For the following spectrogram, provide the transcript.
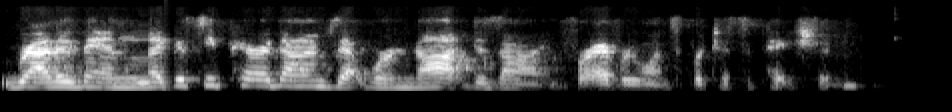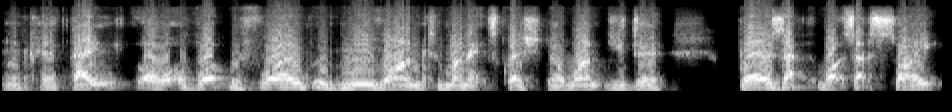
rather than legacy paradigms that were not designed for everyone's participation. Okay, thank. Well, before I move on to my next question, I want you to. Where's that? What's that site?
